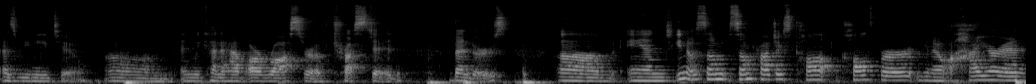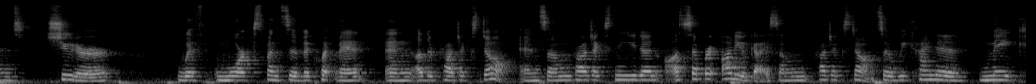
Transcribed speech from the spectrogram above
as we need to, um, and we kind of have our roster of trusted vendors. Um, and you know, some some projects call call for you know a higher end shooter with more expensive equipment, and other projects don't. And some projects need an, a separate audio guy. Some projects don't. So we kind of make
